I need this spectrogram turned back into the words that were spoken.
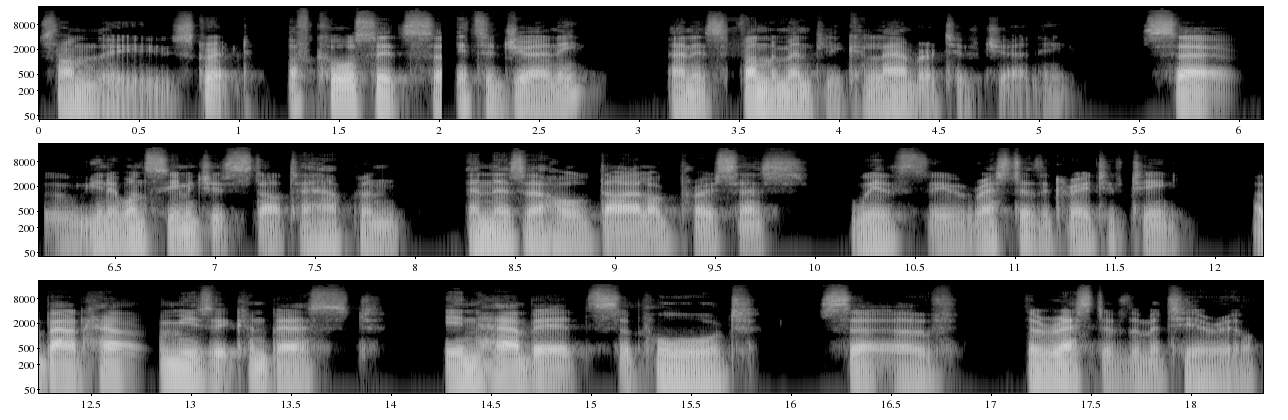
from the script. Of course, it's it's a journey and it's a fundamentally collaborative journey. So you know, once the images start to happen, then there's a whole dialogue process with the rest of the creative team about how music can best inhabit, support, serve the rest of the material.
